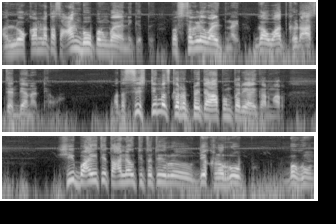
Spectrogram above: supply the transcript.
आणि लोकांना तसा अनुभव पण वयाने येतोय. पण सगळे वाईट नाहीत. गावात खडं असत्या ध्यानात ठेवा. आता सिस्टीमच करप्ट आहे त्या आपण तरी काय करणार. ही बाई तिथं आल्यावर तिथं ते र- देखणं रूप बघून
